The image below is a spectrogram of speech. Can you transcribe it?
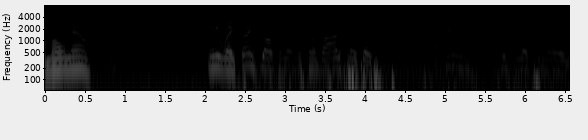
I'm on now. Anyway, thank y'all for letting me come by. I just want to say, I came just to let you know.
